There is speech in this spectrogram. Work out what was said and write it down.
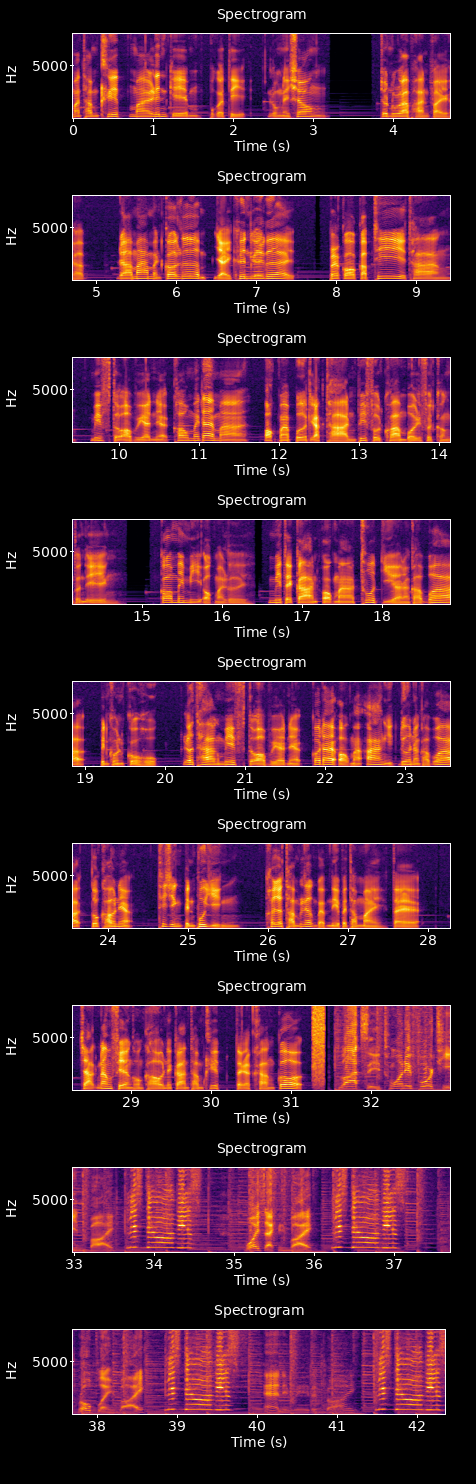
มาทำคลิปมาเล่นเกมปกติลงในช่อง จนเวลาผ่านไปครับดราม่ามันก็เริ่มใหญ่ขึ้นเรื่อยๆ ประกอบกับที่ทางมิสเตอร์ออเวียสเนี่ยเขาไม่ได้มาออกมาเปิดหลักฐานพิสูจน์ความบริสุทธิ์ของตนเอง ก็ไม่มีออกมาเลย มีแต่การออกมาโทษเหยื่อนะครับว่าเป็นคนโกหกแล้วทาง Myth the Obvious เนี่ยก็ได้ออกมาอ้างอีกด้วยนะครับว่าตัวเขาเนี่ยที่จริงเป็นผู้หญิง เขาจะทำเรื่องแบบนี้ไปทำไม แต่จากน้ำเสียงของเขาในการทำคลิปแต่ละครั้งก็ Lotsy 2014 by Mr. Obvious. Voice acting by Mr. Obvious. Role playing by Mr. Obvious. Animated by Mr. Obvious.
